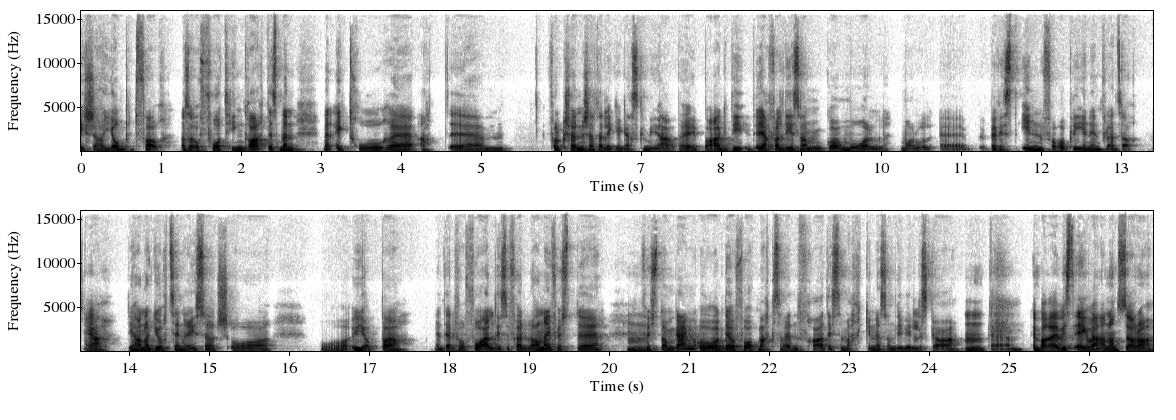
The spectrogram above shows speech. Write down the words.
ikke har jobbet for. Altså å få ting gratis. Men, men jeg tror eh, at ehm, folk skjønner ikke at det ligger ganske mye arbeid bak. De, Iallfall de som går målbevisst mål, eh, inn for å bli en influenser. Ja. De har nok gjort sin research og, og jobba en del for å få alle disse følgerne i første, Mm. første omgang, og òg det å få oppmerksomheten fra disse merkene som de vil skal Mm. eh, bare, hvis jeg var Ja. annonsør, da,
